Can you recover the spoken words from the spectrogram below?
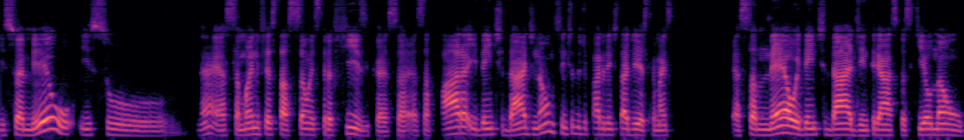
isso é meu, isso, né, essa manifestação extrafísica, essa, essa para-identidade, não no sentido de para-identidade extra, mas essa neo-identidade, entre aspas, que eu não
